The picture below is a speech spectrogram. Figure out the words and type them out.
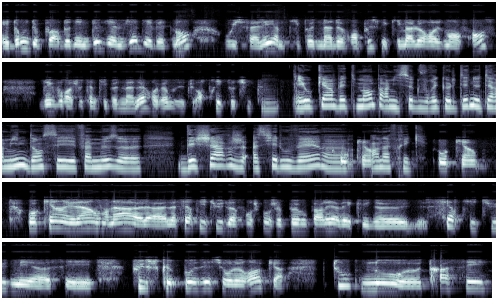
et donc de pouvoir donner une deuxième vie à des vêtements où il fallait un petit peu de main-d'œuvre en plus, mais qui malheureusement en France dès que vous rajoutez un petit peu de manœuvre, eh vous êtes hors prix tout de suite. Mm. Et aucun vêtement parmi ceux que vous récoltez ne termine dans ces fameuses euh, décharges à ciel ouvert euh, en Afrique Aucun. Aucun. Et là, on a la, certitude. Là, franchement, je peux vous parler avec une, certitude, mais euh, c'est plus que posé sur le roc. Tous nos tracés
